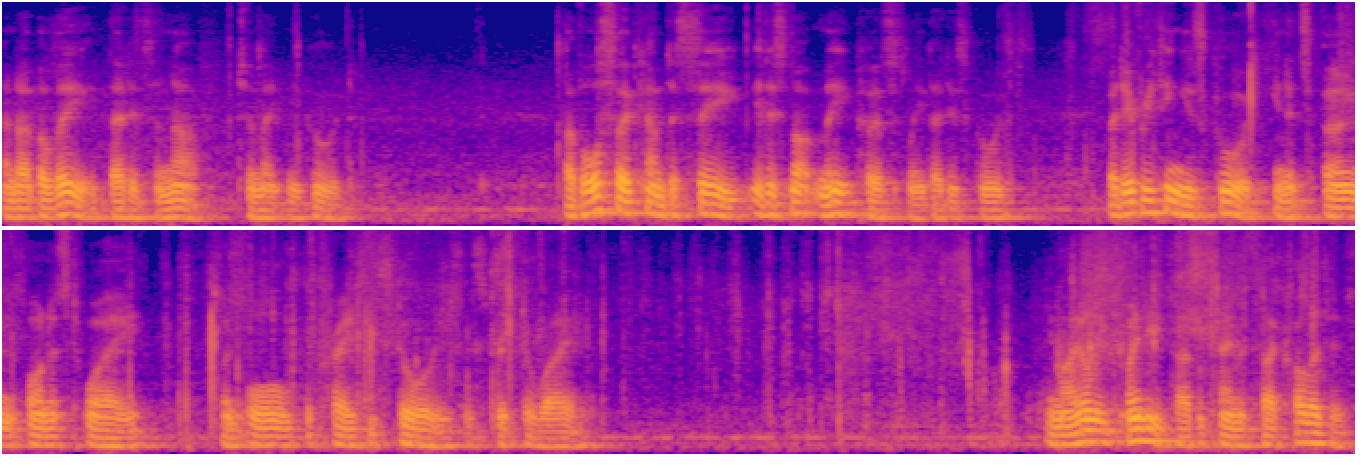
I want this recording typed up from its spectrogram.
And I believe that is enough to make me good. I've also come to see it is not me personally that is good, but everything is good in its own honest way when all the crazy stories are stripped away. In my early 20s, I became a psychologist.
